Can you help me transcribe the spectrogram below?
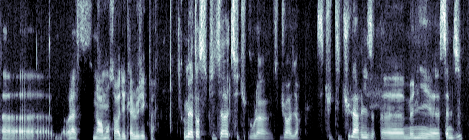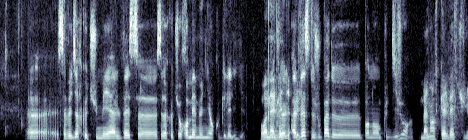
bah voilà, normalement, ça aurait dû être la logique. Mais attends, si tu, si tu, oula, c'est dur à dire. Si tu titularises euh, Meunier euh, samedi, ça veut dire que tu mets Alves, c'est-à-dire que tu remets Meunier en Coupe de la Ligue Ouais, mais Alves, Alves ne joue pas de... pendant plus de 10 jours. Bah non, parce qu'Alves, tu,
